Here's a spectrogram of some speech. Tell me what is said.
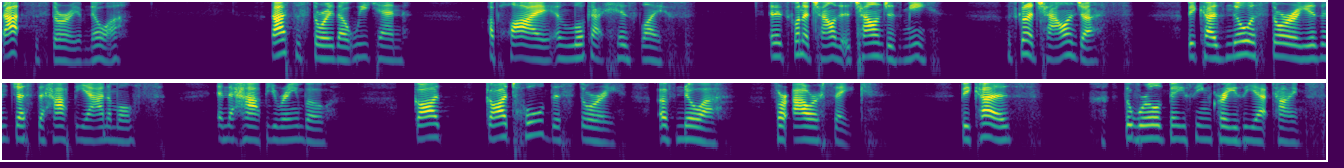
That's the story of Noah. That's the story that we can apply and look at his life. And it's going to challenge it. It challenges me. It's going to challenge us because Noah's story isn't just the happy animals and the happy rainbow. God, God told this story of Noah for our sake because the world may seem crazy at times,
